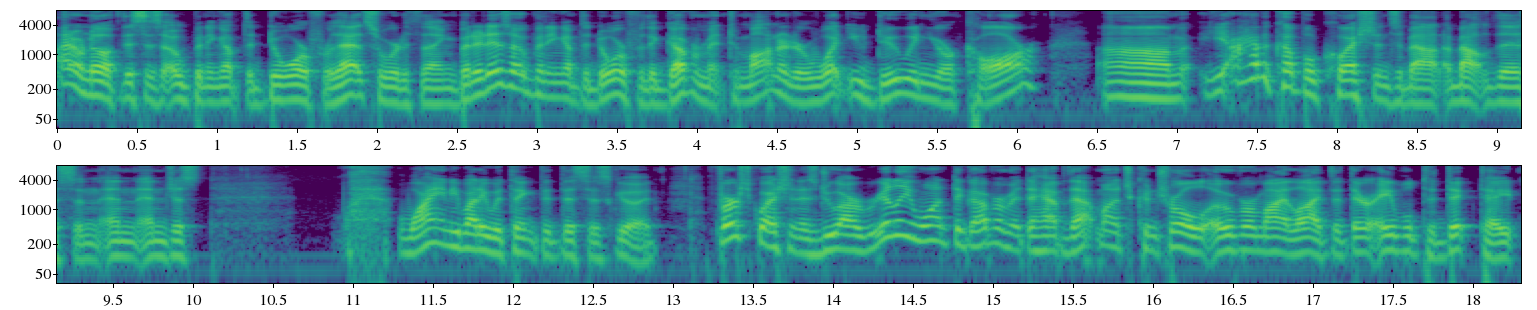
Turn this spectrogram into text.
I don't know if this is opening up the door for that sort of thing, but it is opening up the door for the government to monitor what you do in your car. Um, yeah, I have a couple questions about about this and and and just why anybody would think that this is good. First question is do I really want the government to have that much control over my life that they're able to dictate,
